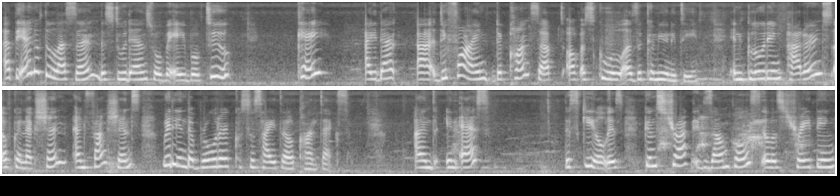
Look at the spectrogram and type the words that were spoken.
at the end of the lesson, the students will be able to K. Ident uh, define the concept of a school as a community, including patterns of connection and functions within the broader societal context. And in S, the skill is construct examples illustrating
